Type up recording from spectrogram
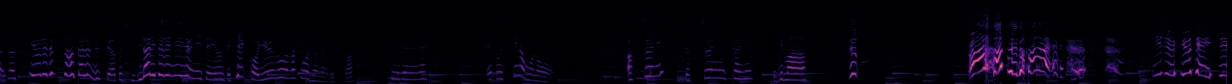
ゃない方利き腕で普通測るんですけど私左手で22.4って結構有望な方じゃないですか？利き腕でね。えこれ好きなものあ普通に？じゃあ普通に一回ねいきます。ふっ！あーすごい！29.1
